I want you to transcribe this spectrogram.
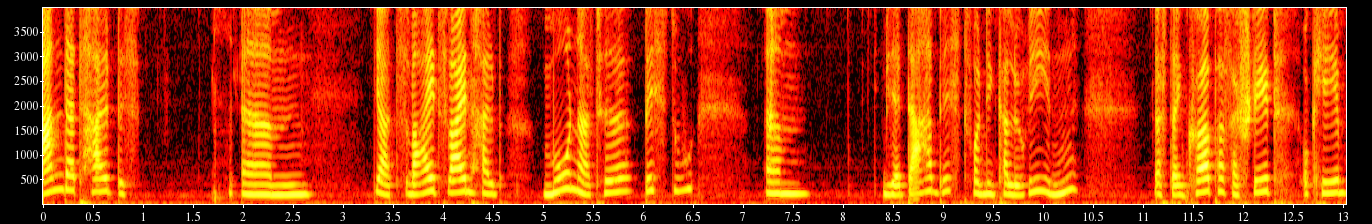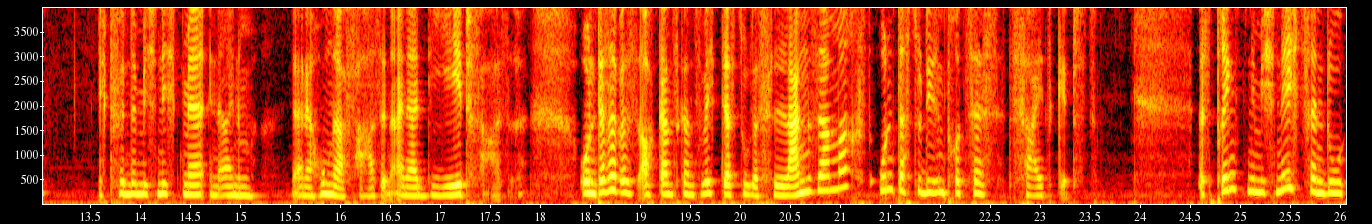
anderthalb bis ähm, ja, zwei, zweieinhalb Monate, bis du ähm, wieder da bist von den Kalorien, dass dein Körper versteht, okay, ich befinde mich nicht mehr in, einem, in einer Hungerphase, in einer Diätphase. Und deshalb ist es auch ganz, ganz wichtig, dass du das langsam machst und dass du diesem Prozess Zeit gibst. Es bringt nämlich nichts, wenn du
